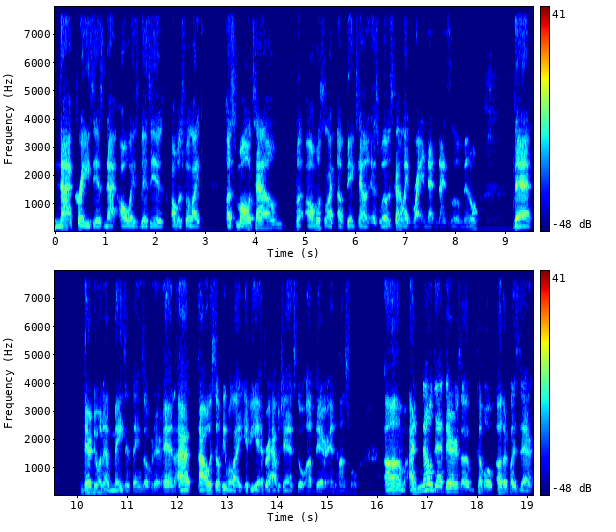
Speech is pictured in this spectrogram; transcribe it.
not crazy. It's not always busy. It almost feel like a small town, but almost like a big town as well. It's kind of like right in that nice little middle that they're doing amazing things over there. And I, I always tell people like if you ever have a chance, go up there in Huntsville. Um, I know that there's a couple other places that are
